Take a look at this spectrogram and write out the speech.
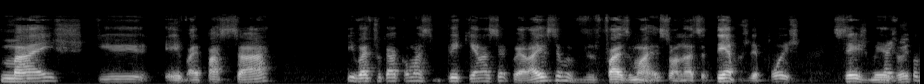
mas que ele vai passar e vai ficar com uma pequena sequela. Aí você faz uma ressonância tempos depois, seis meses, oito,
